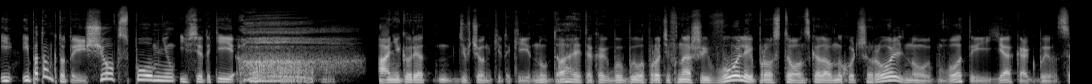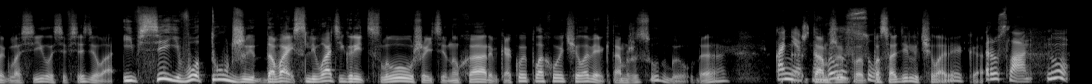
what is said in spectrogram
И, и потом кто-то еще вспомнил, и все такие... «А, они говорят, девчонки такие, ну да, это как бы было против нашей воли, просто он сказал, ну хочешь роль, ну вот, и я как бы согласилась, и все дела. И все его тут же давай сливать и говорить, слушайте, ну Харви, какой плохой человек, там же суд был, да? Конечно, Там же суд. посадили человека. Руслан, ну,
